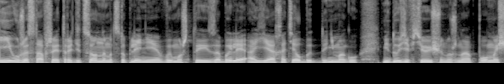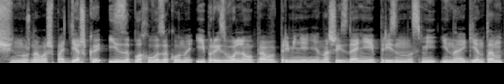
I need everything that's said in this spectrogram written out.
И уже ставшее традиционным отступление. Вы, может, и забыли, а я хотел бы, да не могу. «Медузе» все еще нужна помощь, нужна ваша поддержка из-за плохого закона и произвольного правоприменения. Наше издание признано СМИ иноагентом,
